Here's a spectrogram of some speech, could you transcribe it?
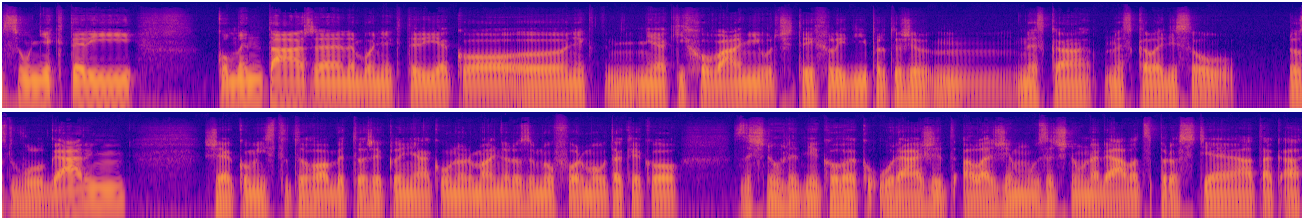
jsou některý komentáře nebo některý jako uh, něk, nějaký chování určitých lidí, protože mm, dneska, dneska lidi jsou dost vulgární, že jako místo toho, aby to řekli nějakou normálně rozumnou formou, tak jako začnou hned někoho jako urážet, ale že mu začnou nadávat prostě a tak a,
